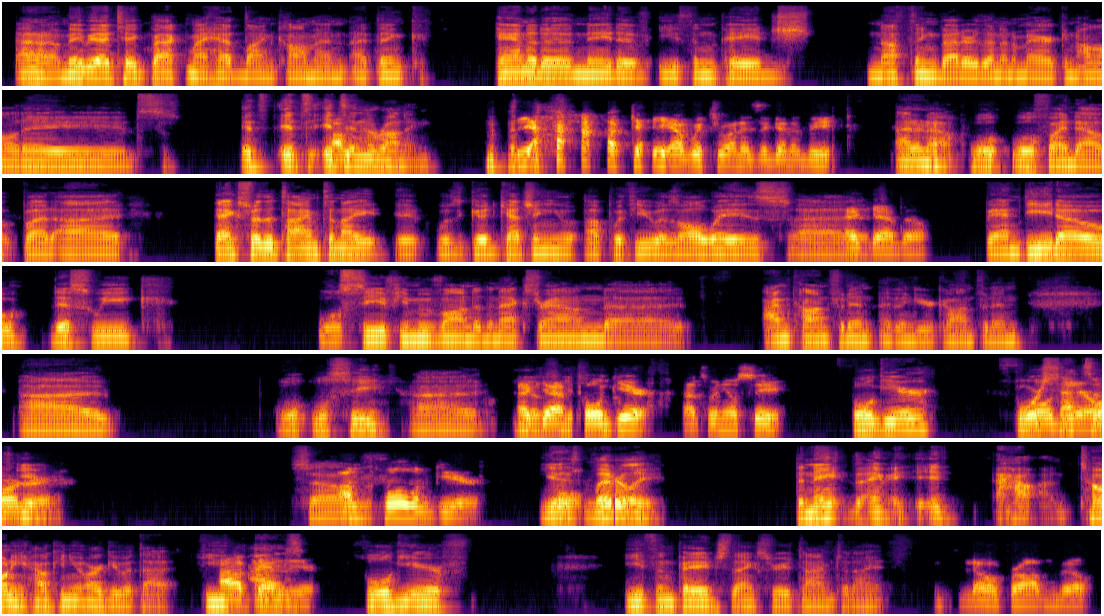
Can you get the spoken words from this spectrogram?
I don't know. Maybe I take back my headline comment. I think Canada native Ethan Page, nothing better than an American holiday. It's it's it's it's okay. in the running. yeah. Okay. Yeah. Which one is it going to be? I don't know. We'll we'll find out. But uh, thanks for the time tonight. It was good catching you up with you as always. Uh, Heck yeah, Bill. Bandito this week. We'll see if you move on to the next round. Uh, I'm confident. I think you're confident. Uh, we'll we'll see. Uh, Heck yeah, full gear. That's when you'll see. Full gear, four full sets gear, of order. gear. So I'm full of gear. Yes, full. literally. The name. I mean, it. How Tony? How can you argue with that? He has full gear. Ethan Page, thanks for your time tonight. No problem, Bill.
